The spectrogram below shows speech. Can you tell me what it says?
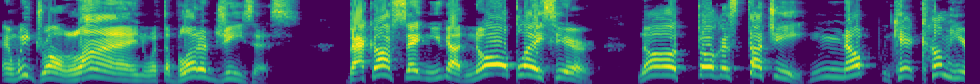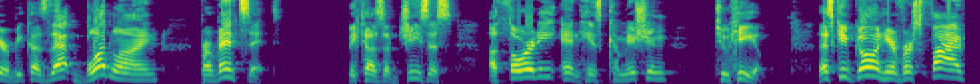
and we draw a line with the blood of Jesus. Back off, Satan. You got no place here. No togas touchy. Nope, we can't come here because that bloodline prevents it because of Jesus' authority and his commission to heal. Let's keep going here. Verse 5.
